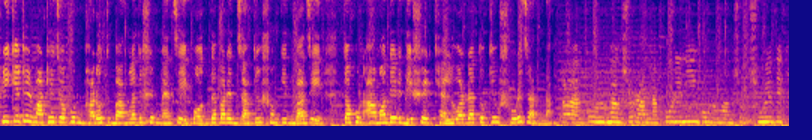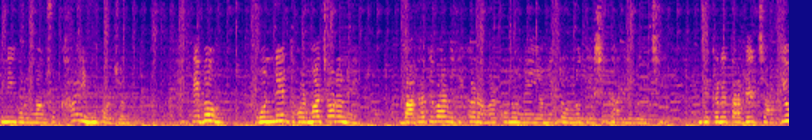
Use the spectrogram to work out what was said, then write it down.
ক্রিকেটের মাঠে যখন ভারত বাংলাদেশের ম্যাচে পদ্মাপাড়ের জাতীয় সংগীত বাজে, তখন আমাদের দেশের খেলোয়াড়রা তো কেউ সরে যান না। গরুর মাংস রান্না করিনি, গরুর মাংস ছুঁয়ে দেখিনি, গরুর মাংস খাইনি পর্যন্ত। এবং অন্যের ধর্মাচরণে বাধা দেওয়ার অধিকার আমার কোনো নেই। আমি একটা অন্য দেশে দাঁড়িয়ে রয়েছি, যেখানে তাদের জাতীয়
